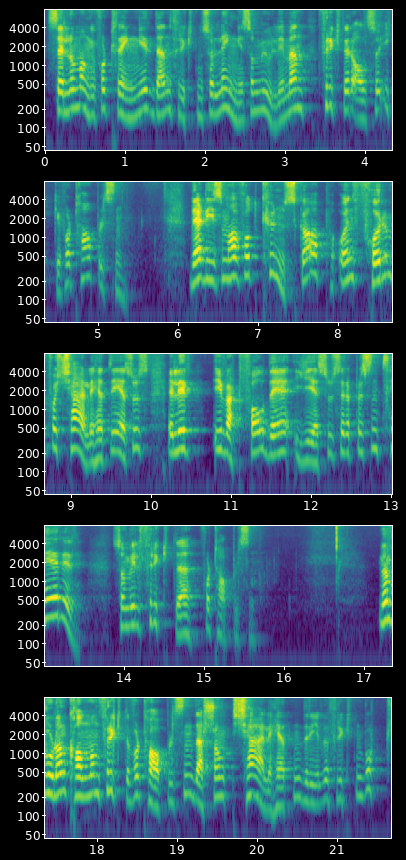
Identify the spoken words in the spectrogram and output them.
selv om mange fortrenger den frykten så lenge som mulig, men frykter altså ikke fortapelsen. Det er de som har fått kunnskap og en form for kjærlighet til Jesus, eller i hvert fall det Jesus representerer, som vil frykte fortapelsen. Men hvordan kan man frykte fortapelsen dersom kjærligheten driver frykten bort?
